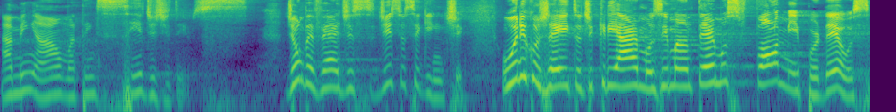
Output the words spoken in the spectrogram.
A minha alma tem sede de Deus. John Bever disse, disse o seguinte: o único jeito de criarmos e mantermos fome por Deus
